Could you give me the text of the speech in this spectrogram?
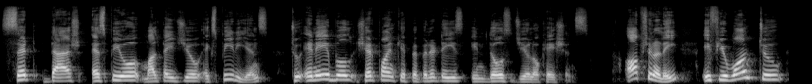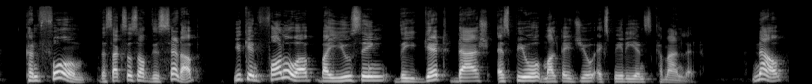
set-spo multi-geo experience to enable SharePoint capabilities in those geolocations. Optionally, if you want to confirm the success of this setup, you can follow up by using the get-spo multi-geo experience commandlet. Now,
